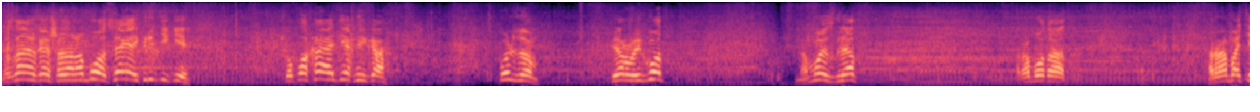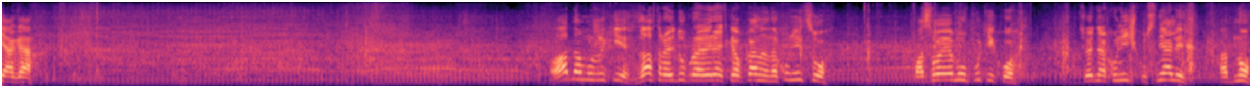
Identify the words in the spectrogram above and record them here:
Не знаю, конечно, на работу всякой критики, что плохая техника. Используем первый год. На мой взгляд, работает работяга. Ладно, мужики, завтра иду проверять капканы на куницу по своему путику. Сегодня куничку сняли одну.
